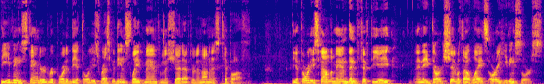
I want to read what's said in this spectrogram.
The Evening Standard reported the authorities rescued the enslaved man from the shed after an anonymous tip off. The authorities found the man, then 58, in a dark shed without lights or a heating source.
